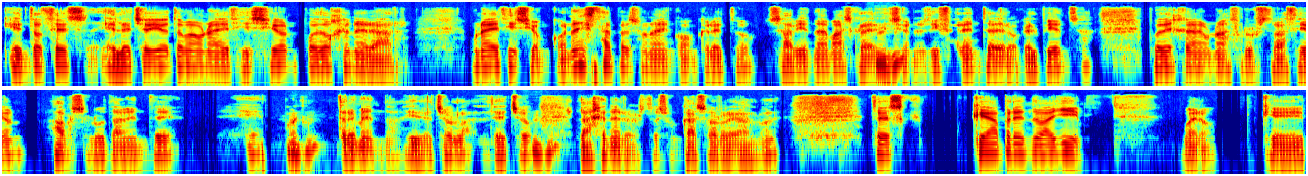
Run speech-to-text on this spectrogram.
entonces, el hecho de yo tomar una decisión, puedo generar una decisión con esta persona en concreto, sabiendo además que la decisión es diferente de lo que él piensa, puede generar una frustración absolutamente eh, tremenda. Y de hecho, la, de hecho la genero. Esto es un caso real. ¿vale? Entonces, ¿qué aprendo allí? Bueno, que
